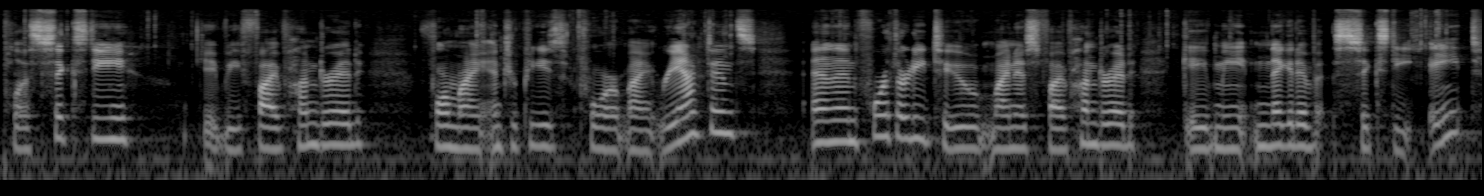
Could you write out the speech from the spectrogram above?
plus 60 gave me 500 for my entropies for my reactants. And then 432 minus 500 gave me negative 68,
